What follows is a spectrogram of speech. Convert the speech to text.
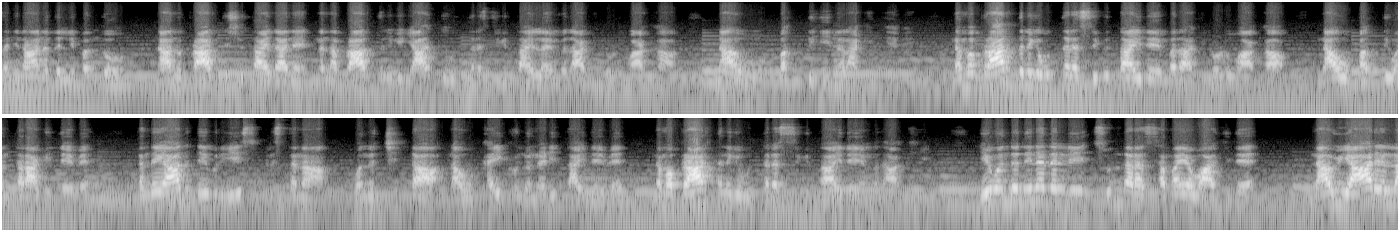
ಸನ್ನಿಧಾನದಲ್ಲಿ ಬಂದು ನಾನು ಪ್ರಾರ್ಥಿಸುತ್ತಾ ಇದ್ದಾನೆ, ನನ್ನ ಪ್ರಾರ್ಥನೆಗೆ ಯಾಕೆ ಉತ್ತರ ಸಿಗುತ್ತಾ ಇಲ್ಲ ಎಂಬುದಾಗಿ ನೋಡುವಾಗ ನಾವು ಭಕ್ತಿಹೀನರಾಗಿದ್ದೇವೆ. ನಮ್ಮ ಪ್ರಾರ್ಥನೆಗೆ ಉತ್ತರ ಸಿಗುತ್ತಾ ಇದೆ ಎಂಬುದಾಗಿ ನೋಡುವಾಗ ನಾವು ಭಕ್ತಿವಂತರಾಗಿದ್ದೇವೆ. ತಂದೆಯಾದ ದೇವರು ಯೇಸು ಕ್ರಿಸ್ತನ ಒಂದು ಚಿತ್ತ ನಾವು ಕೈಕೊಂಡು ನಡೀತಾ ಇದ್ದೇವೆ, ನಮ್ಮ ಪ್ರಾರ್ಥನೆಗೆ ಉತ್ತರ ಸಿಗುತ್ತಾ ಇದೆ ಎಂಬುದಾಗಿ. ಈ ಒಂದು ದಿನದಲ್ಲಿ ಸುಂದರ ಸಮಯವಾಗಿದೆ. ನಾವು ಯಾರೆಲ್ಲ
